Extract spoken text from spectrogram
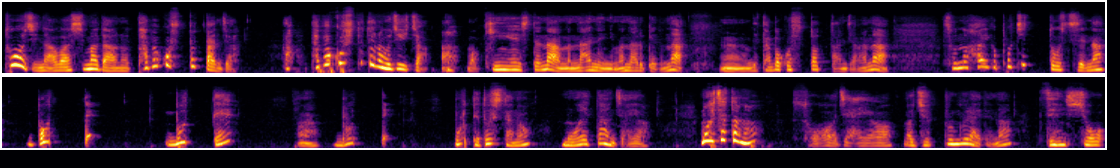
当時なわしまだあのタバコ吸っとったんじゃ。あ、タバコ吸ってたのおじいちゃん。あ、もう禁煙してな、まあ、何年にもなるけどな。うん、で、タバコ吸っとったんじゃがな。その灰がポチッと落ちてな、ボッて。ボッて？うん、ボッて。ボッてどうしたの？燃えたんじゃよ。燃えちゃったの？そうじゃよ。まあ、10分ぐらいでな、全焼。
